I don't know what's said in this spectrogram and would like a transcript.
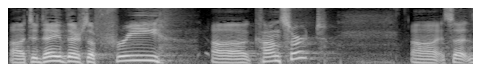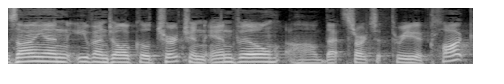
Uh, today there's a free uh, concert. Uh, it's at Zion Evangelical Church in Annville. Uh, that starts at 3 o'clock.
